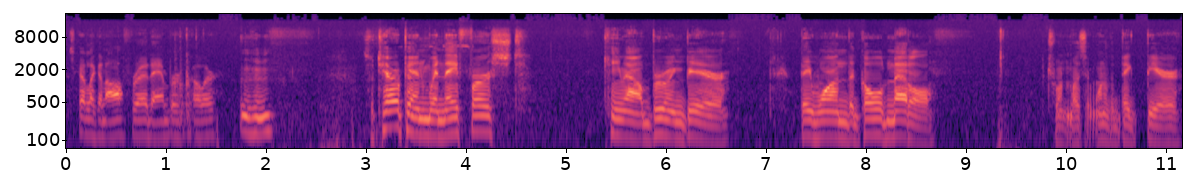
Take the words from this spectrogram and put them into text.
It's got like an off red amber color. Mm-hmm. So Terrapin, when they first came out brewing beer, they won the gold medal. Which one was it? One of the big beer,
